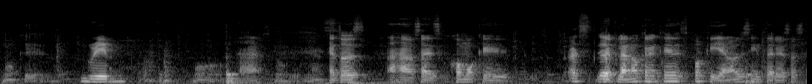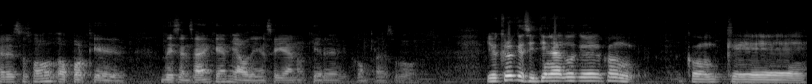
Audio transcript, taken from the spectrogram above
como que grim o ajá. como que más- entonces, ajá, o sea, es como que Así- de plano creen que es porque ya no les interesa hacer esos juegos o porque dicen, ¿saben que Mi audiencia ya no quiere comprar esos juegos. Yo creo que sí tiene algo que ver con, con que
